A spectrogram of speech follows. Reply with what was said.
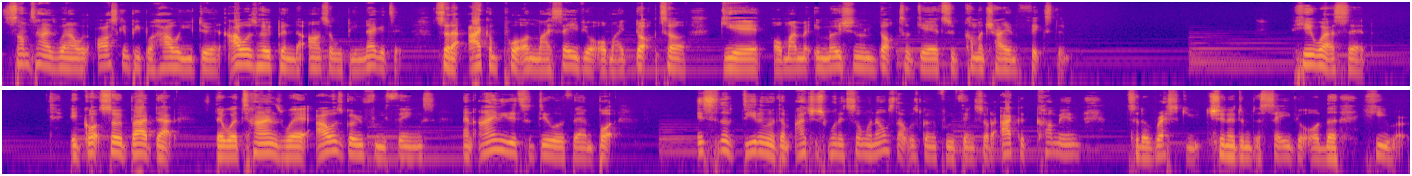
sometimes when I was asking people, How are you doing? I was hoping the answer would be negative so that I can put on my savior or my doctor gear or my emotional doctor gear to come and try and fix them. Hear what I said. It got so bad that there were times where I was going through things and I needed to deal with them, but instead of dealing with them, I just wanted someone else that was going through things so that I could come in to the rescue, Chinedum the savior or the hero.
